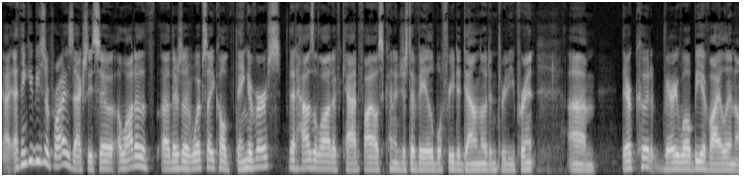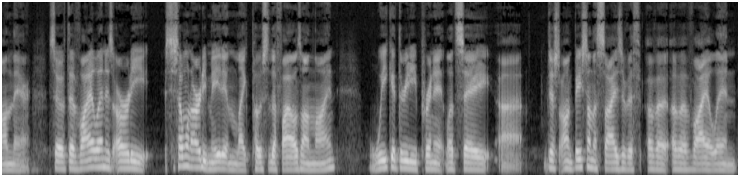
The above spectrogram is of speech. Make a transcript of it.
I I think you'd be surprised actually. So a lot of uh, there's a website called Thingiverse that has a lot of CAD files kind of just available for you to download and 3D print. Um, there could very well be a violin on there. So if the violin is already someone already made it and like posted the files online, we could 3D print it. Let's say uh, just on based on the size of a of a of a violin.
